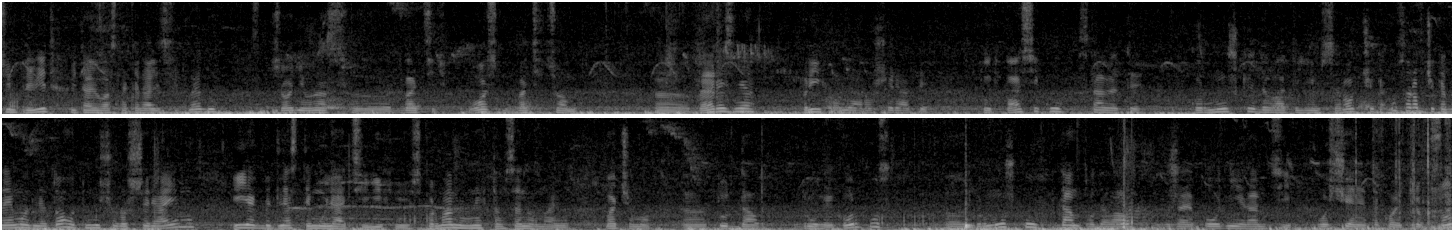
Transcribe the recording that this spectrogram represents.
Всім привіт! Вітаю вас на каналі Світмеду. Сьогодні у нас е, 28-27 е, березня. Приїхав я розширяти тут пасіку, ставити кормушки, давати їм сиропчика. Ну, сиропчика даємо для того, тому що розширяємо і якби для стимуляції їхньої. З кормами у них там все нормально. Бачимо, е, тут дав другий корпус, е, кормушку, там подавав вже по одній рамці вощини такої 300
